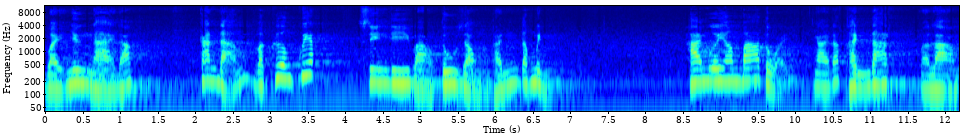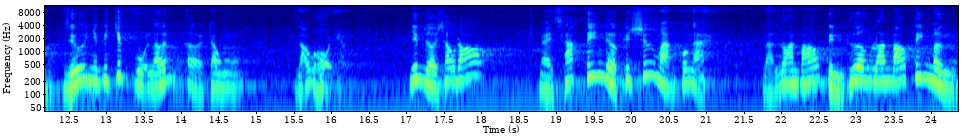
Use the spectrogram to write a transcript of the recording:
Vậy nhưng Ngài đã can đảm và cương quyết xin đi vào tu dòng thánh đắc minh. 20 23 tuổi, Ngài đã thành đạt và làm giữ những cái chức vụ lớn ở trong giáo hội. Nhưng rồi sau đó ngài xác tín được cái sứ mạng của ngài là loan báo tình thương, loan báo tin mừng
